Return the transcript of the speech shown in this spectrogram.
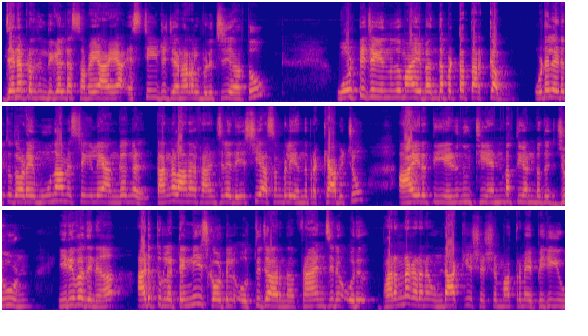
ജനപ്രതിനിധികളുടെ സഭയായ എസ്റ്റേറ്റ് ജനറൽ വിളിച്ചു ചേർത്തു. വോട്ട് ചെയ്യുന്നതുമായി ബന്ധപ്പെട്ട തർക്കം ഉടലെടുത്തതോടെ മൂന്നാം എസ്റ്റേറ്റിലെ അംഗങ്ങൾ തങ്ങളാണ് ഫ്രാൻസിലെ ദേശീയ അസംബ്ലി എന്ന് പ്രഖ്യാപിച്ചു. ആയിരത്തി എഴുന്നൂറ്റി എൺപത്തി ഒൻപത് ജൂൺ ഇരുപതിന് അടുത്തുള്ള ടെന്നീസ് കോർട്ടിൽ ഒത്തുചേർന്ന് ഫ്രാൻസിന് ഒരു ഭരണഘടന ഉണ്ടാക്കിയ ശേഷം മാത്രമേ പിരിയൂ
